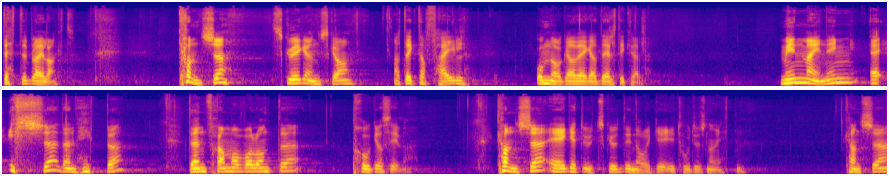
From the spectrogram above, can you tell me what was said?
Dette ble langt. Kanskje skulle jeg ønske at jeg tar feil om noe av det jeg har delt i kveld. Min mening er ikke den hippe, den framoverlånte, progressive. Kanskje er jeg et utskudd i Norge i 2019. Kanskje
